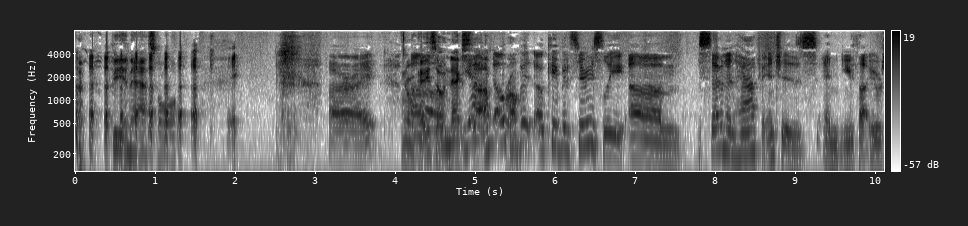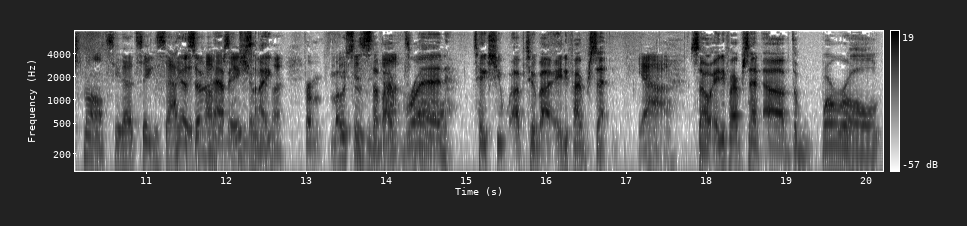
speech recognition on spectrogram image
be an asshole. Okay. All right. Okay, so next Um, Yeah, up no, from but okay, but seriously, um, seven and a half inches, and you thought you were small. See, that's exactly yeah seven and a half inches. I from most It of the stuff I've read small. takes you up to about eighty five percent. Yeah, So eighty five percent of the world,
